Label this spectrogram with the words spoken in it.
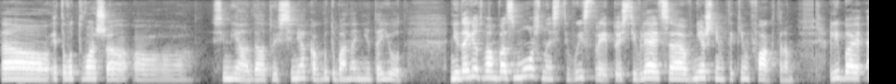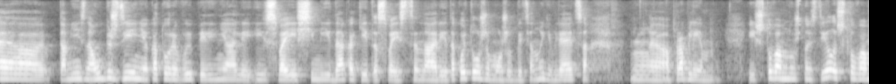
э, это вот ваша э, семья, да, то есть семья как будто бы она не дает. Не дает вам возможность выстроить, то есть является внешним таким фактором. Либо, э, там, я не знаю, убеждения, которые вы переняли из своей семьи, да, какие-то свои сценарии. Такой тоже может быть, оно является э, проблемным. И что вам нужно сделать, что вам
